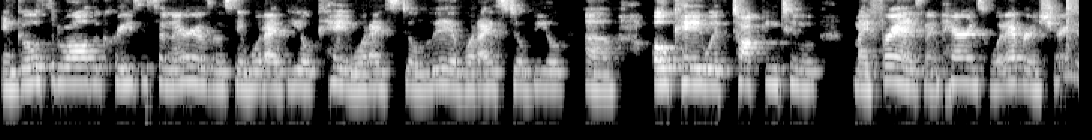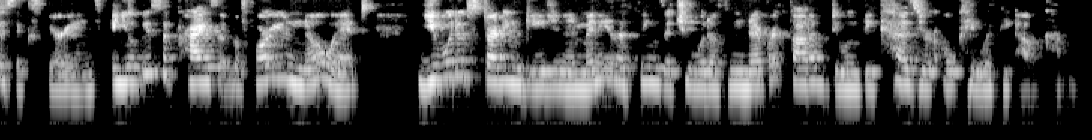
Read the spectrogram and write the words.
and go through all the crazy scenarios and say, would I be okay? Would I still live? Would I still be um, okay with talking to my friends, my parents, whatever, and sharing this experience? And you'll be surprised that before you know it, you would have started engaging in many of the things that you would have never thought of doing because you're okay with the outcome.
